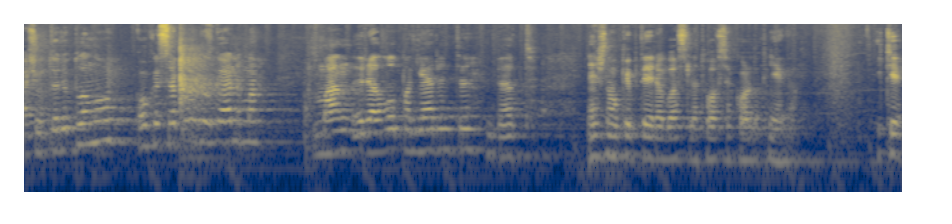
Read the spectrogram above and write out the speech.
aš jau turiu planų, kokius rekordus galima man realu pagerinti, bet nežinau, kaip tai reaguos Lietuvos rekordų knyga. Iki.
